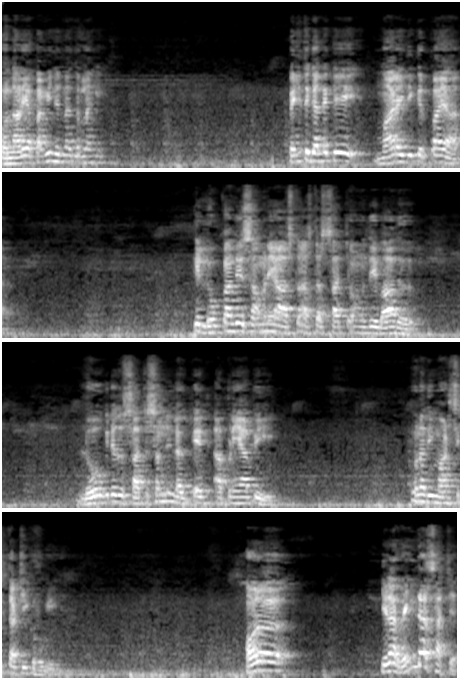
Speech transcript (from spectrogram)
ਔਰ ਨਾਲੇ ਆਪਾਂ ਵੀ ਨਿਰਣਾ ਕਰ ਲਾਂਗੇ। ਪਹਿਲੀ ਤੇ ਗੱਲ ਹੈ ਕਿ ਮਹਾਰਾਜ ਦੀ ਕਿਰਪਾ ਆ ਕਿ ਲੋਕਾਂ ਦੇ ਸਾਹਮਣੇ ਆਸਤਾ ਆਸਤਾ ਸੱਚ ਆਉਣ ਦੇ ਬਾਅਦ ਲੋਕ ਜਦੋਂ ਸੱਚ ਸਮਝਣ ਲੱਗ ਪਏ ਆਪਣੇ ਆਪ ਹੀ ਉਹਨਾਂ ਦੀ ਮਾਨਸਿਕਤਾ ਠੀਕ ਹੋ ਗਈ। ਔਰ ਜਿਹੜਾ ਰਹਿੰਦਾ ਸੱਚ ਹੈ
